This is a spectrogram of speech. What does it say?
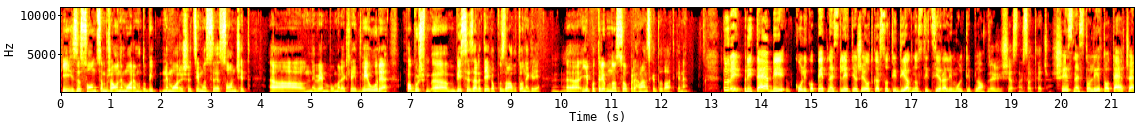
ki jih za soncem žal ne moremo dobiti. Ne moreš recimo se sončiti, eh, ne vem, bomo rekli dve ure, pa boš, eh, bi se zaradi tega pozdravil, to ne gre. Uh mhm. -huh. Je potrebno so prehranske dodatke, ne? Torej, pri tebi, koliko 15 let je že, odkar so ti diagnosticirali multiplo? Zdaj že 16 let teče. 16 let teče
